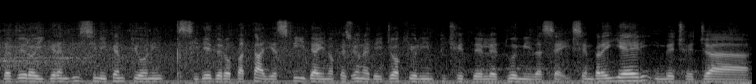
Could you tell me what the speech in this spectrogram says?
davvero i grandissimi campioni si diedero battaglia sfida in occasione dei giochi olimpici del 2006 sembra ieri invece già eh,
